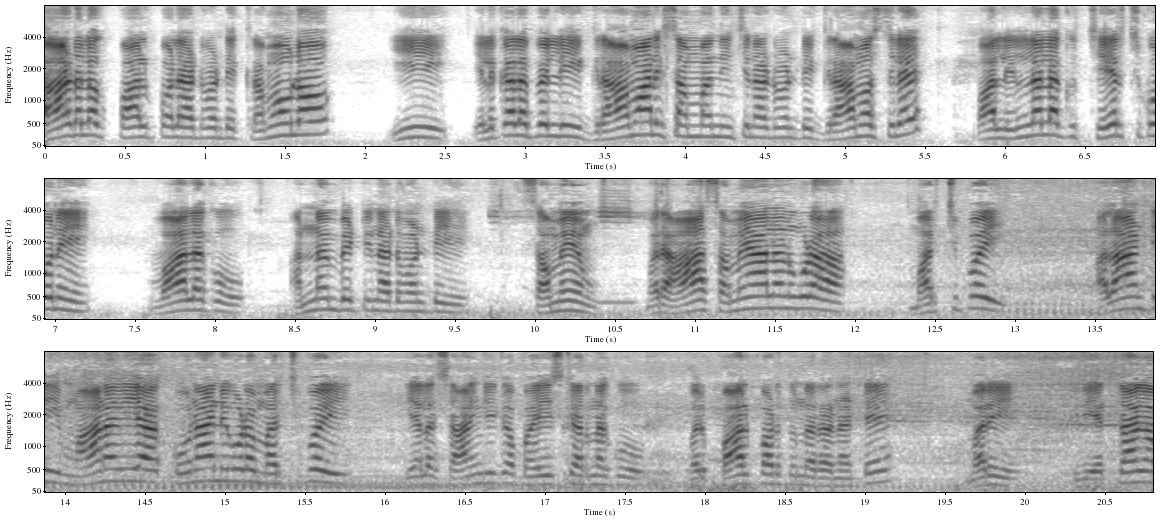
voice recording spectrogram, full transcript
దాడులకు పాల్పడేటువంటి క్రమంలో ఈ ఇలకలపల్లి గ్రామానికి సంబంధించినటువంటి గ్రామస్తులే వాళ్ళ ఇళ్ళకు చేర్చుకొని వాళ్ళకు అన్నం పెట్టినటువంటి సమయం. మరి ఆ సమయాలను కూడా మర్చిపోయి అలాంటి మానవీయ కోణాన్ని కూడా మర్చిపోయి ఇలా సాంఘిక బహిష్కరణకు మరి పాల్పడుతున్నారనంటే మరి ఇది ఎట్లాగా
